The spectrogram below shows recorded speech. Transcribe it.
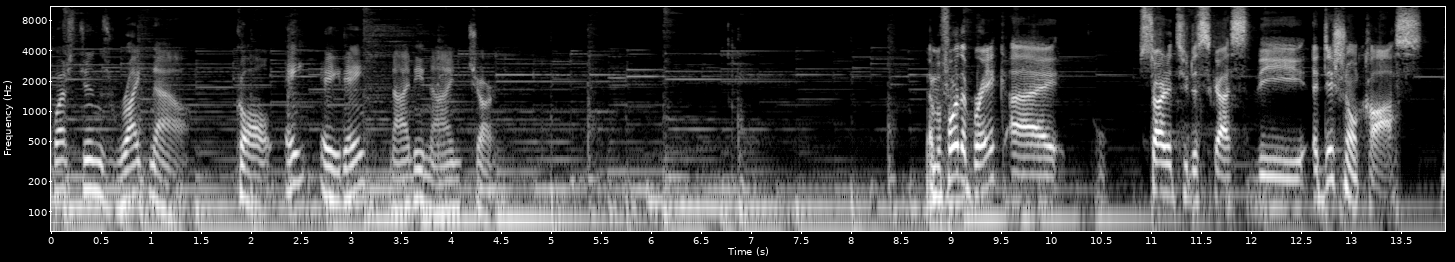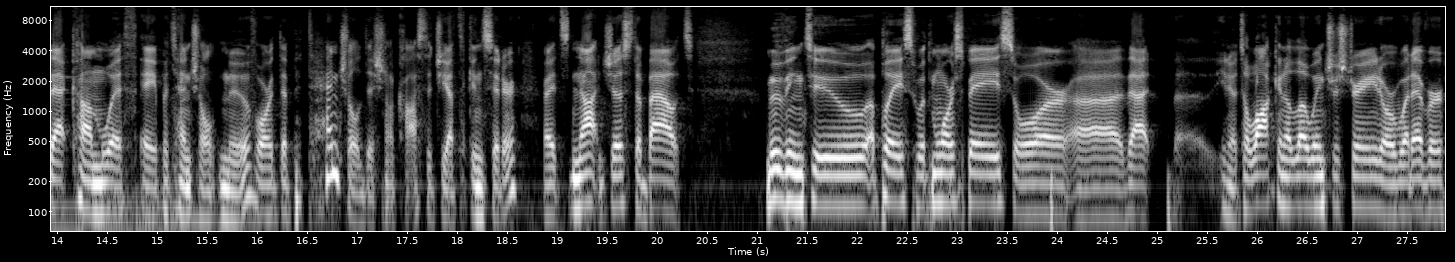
questions right now. Call 888 99 Chart. Now, before the break, I started to discuss the additional costs that come with a potential move or the potential additional costs that you have to consider. Right? It's not just about moving to a place with more space or uh, that uh, you know to lock in a low interest rate or whatever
